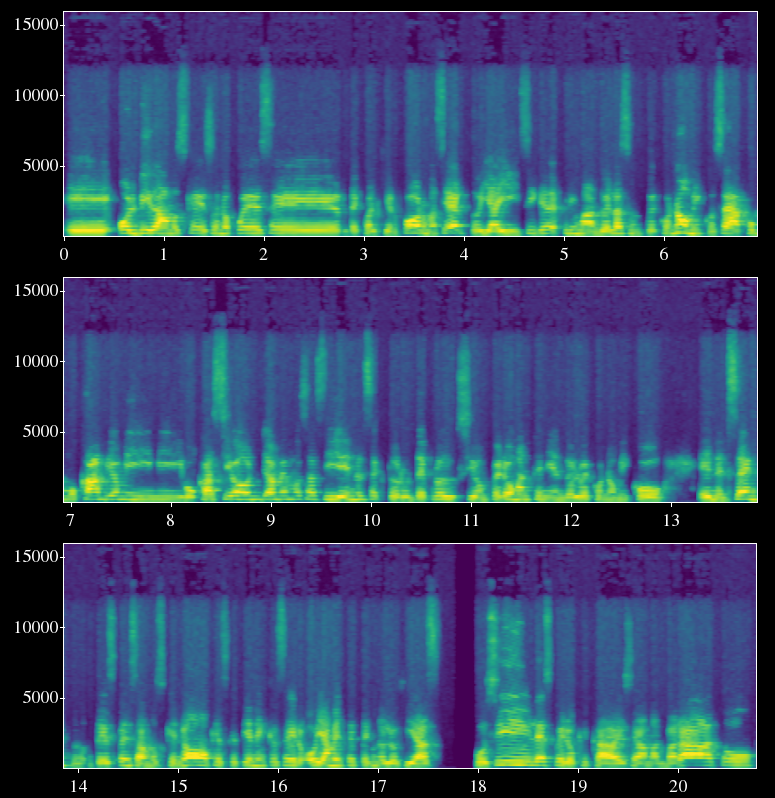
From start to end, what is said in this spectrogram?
eh, olvidamos que eso no puede ser de cualquier forma, ¿cierto? Y ahí sigue primando el asunto económico, o sea, cómo cambio mi, mi vocación, llamemos así, en el sector de producción, pero manteniendo lo económico en el centro. Entonces pensamos que no, que es que tienen que ser obviamente tecnologías posibles, pero que cada vez sea más barato,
